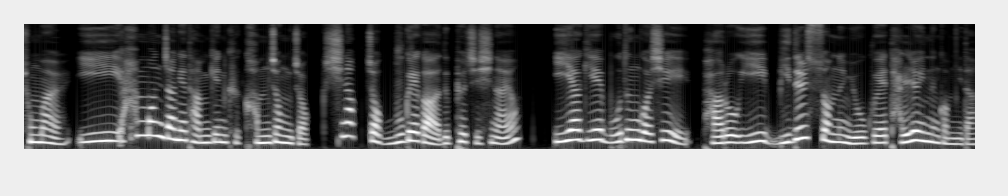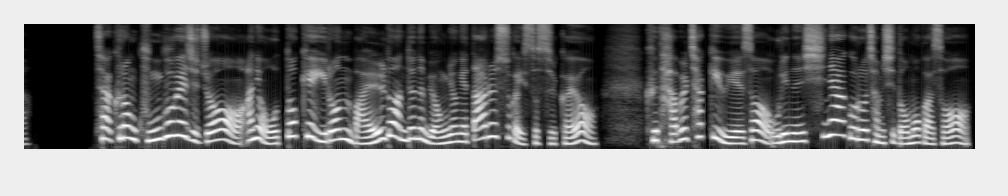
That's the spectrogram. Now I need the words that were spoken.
정말 이 한 문장에 담긴 그 감정적, 신학적 무게가 느껴지시나요? 이야기의 모든 것이 바로 이 믿을 수 없는 요구에 달려 있는 겁니다. 자, 그럼 궁금해지죠? 아니, 어떻게 이런 말도 안 되는 명령에 따를 수가 있었을까요? 그 답을 찾기 위해서 우리는 신약으로 잠시 넘어가서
